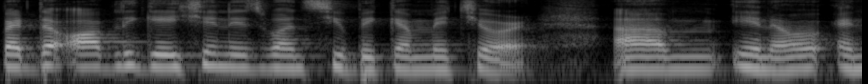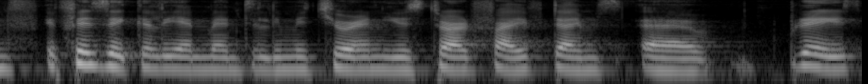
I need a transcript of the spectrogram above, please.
But the obligation is once you become mature, um, you know, and physically and mentally mature, and you start five times uh, praise.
